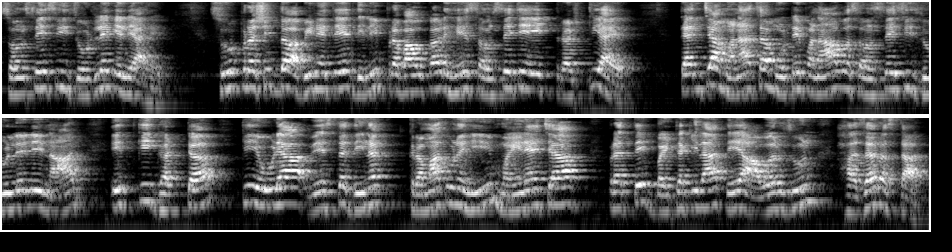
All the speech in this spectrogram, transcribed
संस्थेशी जोडले गेले आहे सुप्रसिद्ध अभिनेते दिलीप प्रभावकर हे संस्थेचे एक ट्रस्टी आहेत. त्यांच्या मनाचा मोठेपणा व संस्थेशी जुळलेली नाड इतकी घट्ट की एवढ्या व्यस्त दिनक्रमातूनही महिन्याच्या प्रत्येक बैठकीला ते आवर्जून हजर असतात.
